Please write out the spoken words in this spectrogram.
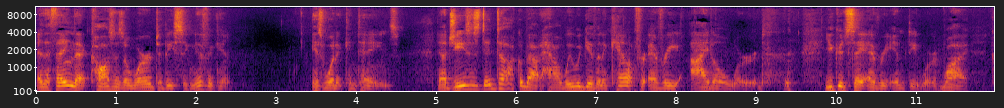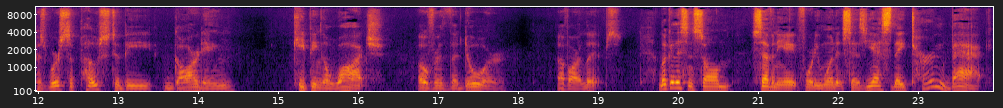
And the thing that causes a word to be significant is what it contains. Now, Jesus did talk about how we would give an account for every idle word. you could say every empty word. Why? because we're supposed to be guarding, keeping a watch over the door of our lips. Look at this in Psalm 78 41. It says, Yes, they turned back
